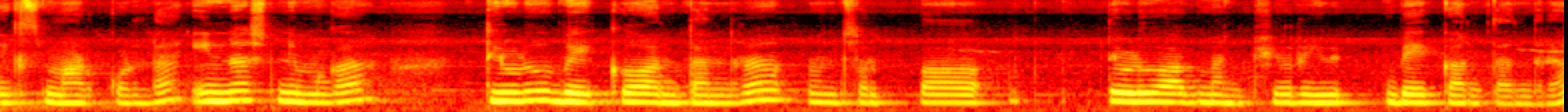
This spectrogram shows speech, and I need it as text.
ಮಿಕ್ಸ್ ಮಾಡ್ಕೊಂಡು ಇನ್ನಷ್ಟು ನಿಮ್ಗೆ ತಿಳು ಬೇಕು ಅಂತಂದ್ರೆ ಒಂದು ಸ್ವಲ್ಪ ತಿಳುವಾಗ ಮಂಚೂರಿ ಬೇಕಂತಂದ್ರೆ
